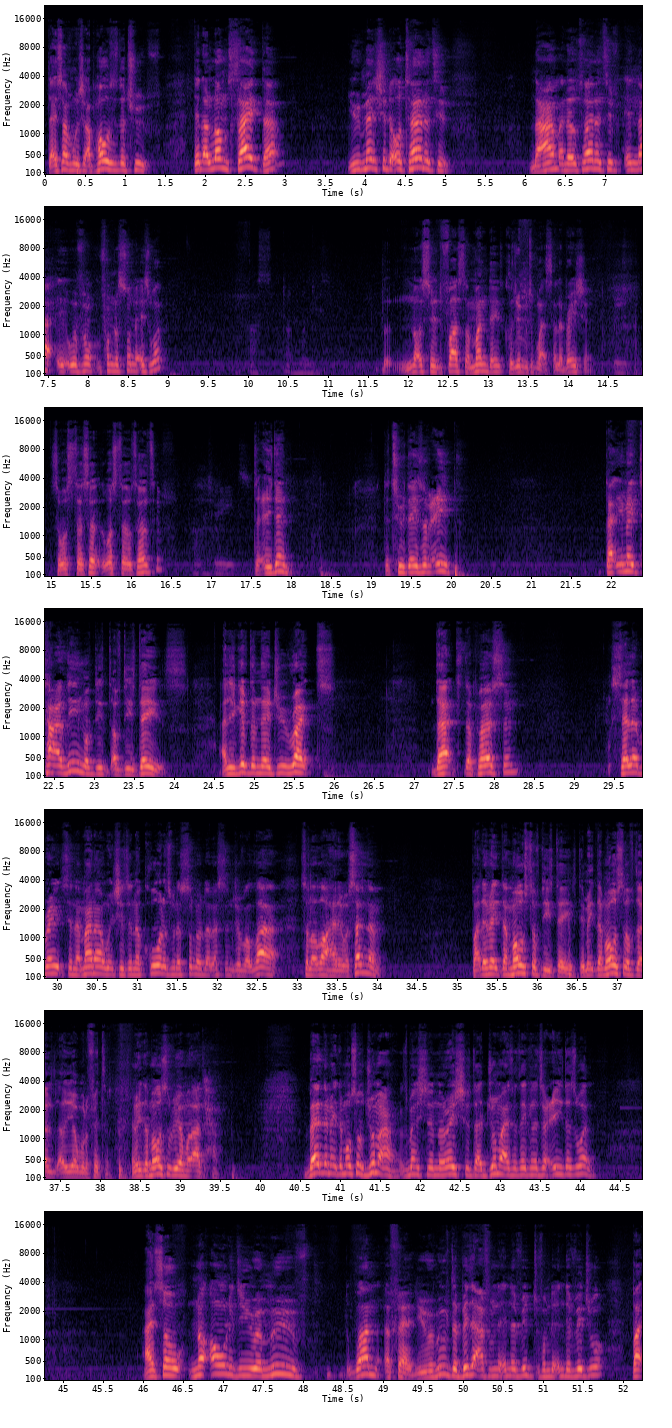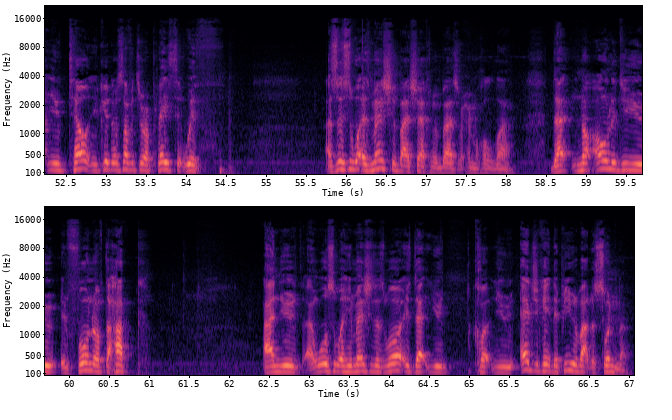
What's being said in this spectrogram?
that is something which opposes the truth. Then alongside that, you mention the alternative. Naam, an alternative in that from, from the sunnah is what? Fast on Mondays. But Not so fast on Mondays, because you're talking about celebration. Eid, So what's the what's the alternative? The Eidain. The two days of Eid. That you make ta'zeem of these, of these days. And you give them their due rights. That the person celebrates in a manner which is in accordance with the sunnah of the Messenger of Allah sallallahu alaihi wasallam. But they make the most of these days. They make the most of the uh, Yawm al-Fitr. They make the most of Yawm al-Adha. They make the most of Jum'ah. It's mentioned in the narrations that Jum'ah is taken into Eid as well. And so, not only do you remove one affair, you remove the bid'ah from the individual, from the individual, but you tell, you give them something to replace it with. And so, this is what is mentioned by Shaykh ibn Baz, rahimahullah, that not only do you inform of the haqq, and you, and also what he mentioned as well is that you, you educate the people about the sunnah,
